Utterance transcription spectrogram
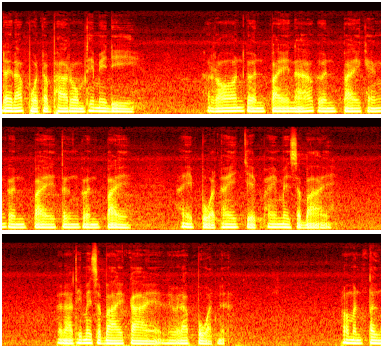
ได้รับปวดพารมที่ไม่ดี ร้อนเกินไปหนาวเกินไป แข็งเกินไป ตึงเกินไป ให้ปวดให้เจ็บให้ไม่สบาย เวลาที่ไม่สบายกายในเวลาปวดเนี่ยเพราะมันตึง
